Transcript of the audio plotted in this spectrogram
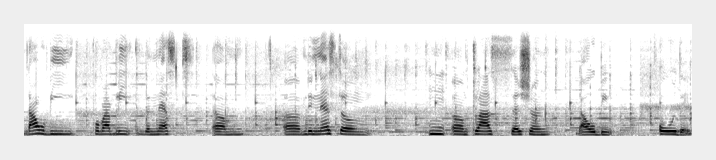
that will be probably the next um, um, the next um, um, class session that will be holding.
